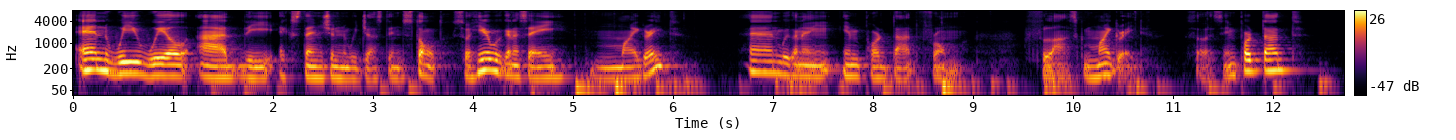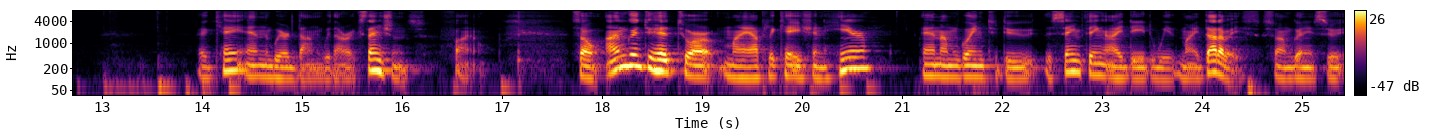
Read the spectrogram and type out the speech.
and we will add the extension we just installed. So here we're going to say migrate and we're going to import that from Flask Migrate. So let's import that. Okay, and we're done with our extensions file. So I'm going to head to our, my application here and I'm going to do the same thing I did with my database. So I'm going to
